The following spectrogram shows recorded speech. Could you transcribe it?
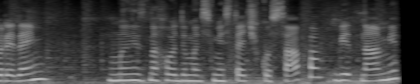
Добрий день. Ми знаходимося в містечку Сапа В'єтнамі.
